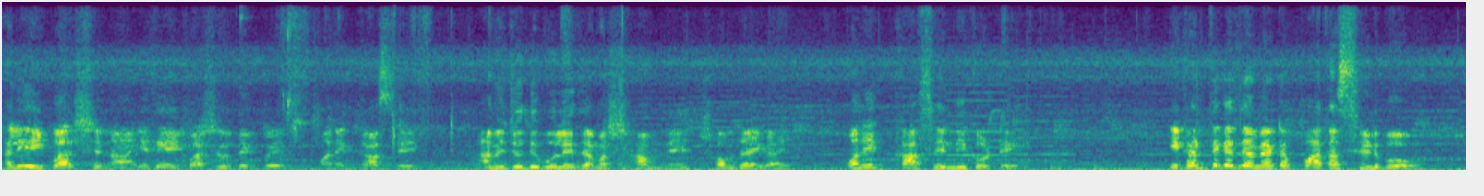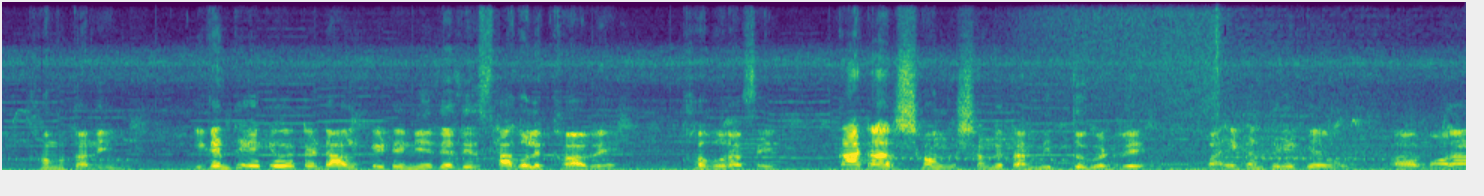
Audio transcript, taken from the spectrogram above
খালি এই পাশে না এদের এই পাশেও দেখবেন অনেক কাছে আমি যদি বলি যে আমার সামনে, সব জায়গায় অনেক কাছে নিকটে। এখান থেকে যে আমি একটা পাতা ছিঁড়বো, ক্ষমতা নেই। এখান থেকে কেউ একটা ডাল কেটে নিয়ে যদি ছাগলে খাওয়াবে, খবর আছে। কাটার সঙ্গে সঙ্গে তার মৃত্যু ঘটবে বা এখান থেকে কেউ মরা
